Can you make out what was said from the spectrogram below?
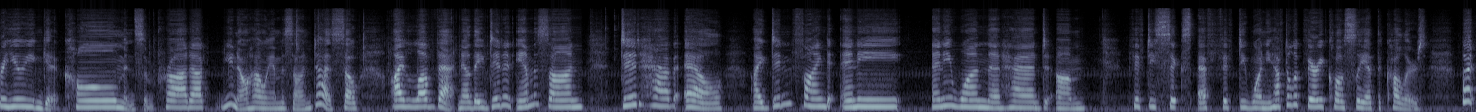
for you. You can get a comb and some product. You know how Amazon does. So I love that. Now they did an Amazon did have Elle. I didn't find any anyone that had um, 56 F51. You have to look very closely at the colors. But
